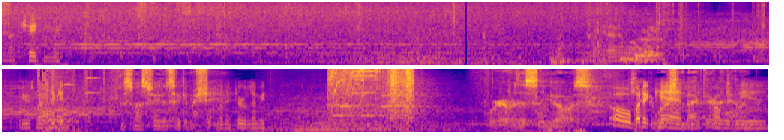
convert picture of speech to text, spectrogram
You're not chasing me. Get out of my way. Use my ticket. This must be the ticket machine. Let me through, let me... Wherever this thing goes. Oh, but it Can't be worse than back It there, probably can it? is.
